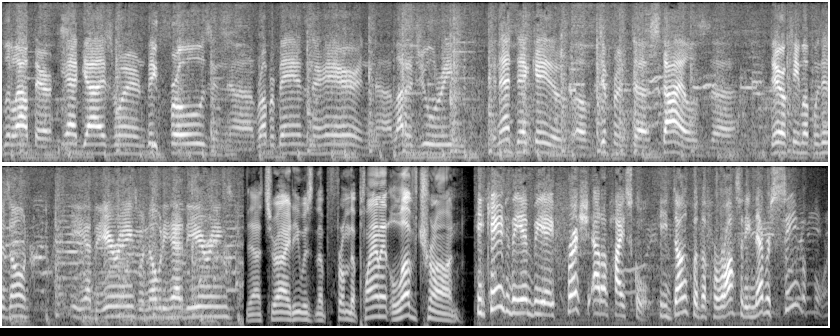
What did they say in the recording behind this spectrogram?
little out there. You had guys wearing big fros and uh, rubber bands in their hair and uh, a lot of jewelry. In that decade of, of different uh, styles, uh, Daryl came up with his own. He had the earrings when nobody had the earrings. That's right. He was the, from the planet Lovetron. He came to the NBA fresh out of high school. He dunked with a ferocity never seen before.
